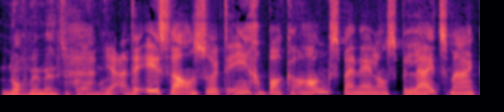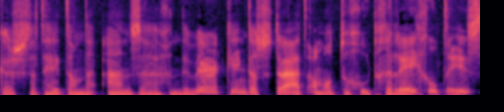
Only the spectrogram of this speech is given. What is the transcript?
nog meer mensen komen. Ja, er is wel een soort ingebakken angst bij Nederlandse beleidsmakers. Dat heet dan de aanzuigende werking. Dat zodra het allemaal te goed geregeld is,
